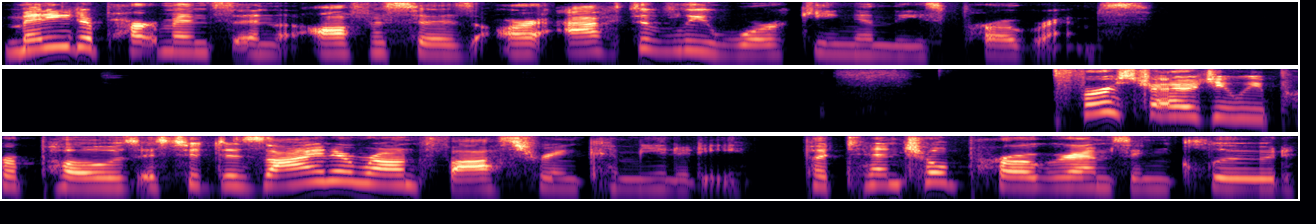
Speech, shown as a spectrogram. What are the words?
many departments and offices are actively working in these programs. First strategy we propose is to design around fostering community. Potential programs include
